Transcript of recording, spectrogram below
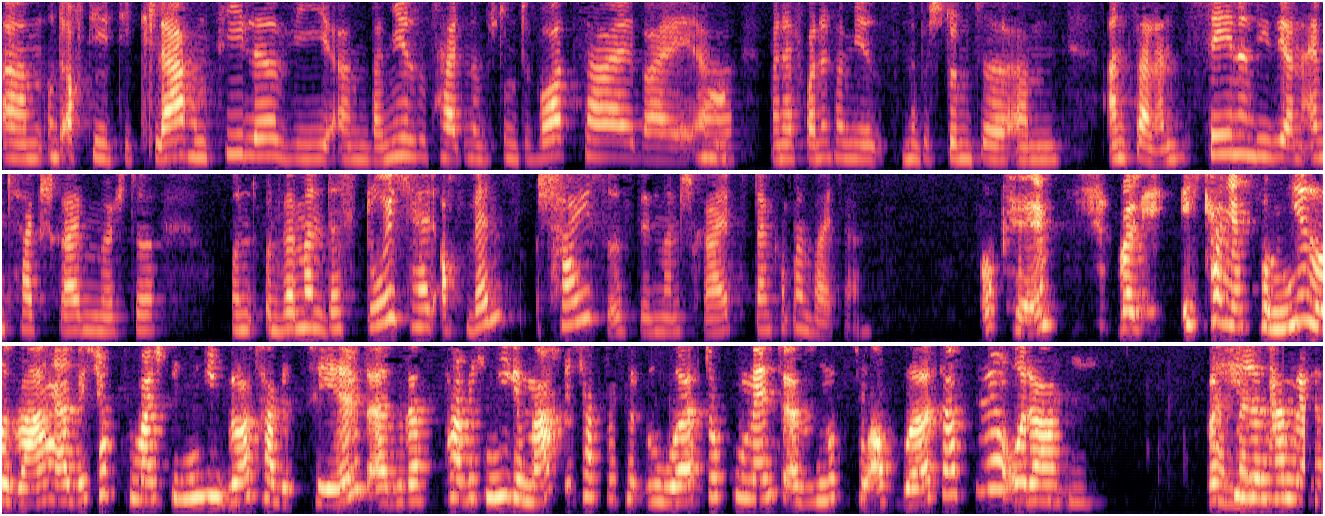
ähm, und auch die, die klaren Ziele, wie ähm, bei mir ist es halt eine bestimmte Wortzahl, bei, äh, mhm. bei einer Freundin von mir ist es eine bestimmte ähm, Anzahl an Szenen, die sie an einem Tag schreiben möchte. Und, und wenn man das durchhält, auch wenn es scheiße ist, den man schreibt, dann kommt man weiter. Okay, weil ich kann jetzt von mir nur sagen, also ich habe zum Beispiel nie die Wörter gezählt, also das habe ich nie gemacht. Ich habe das mit einem Word-Dokument, also nutzt du auch Word dafür oder? Mhm. Weil also viele haben ja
